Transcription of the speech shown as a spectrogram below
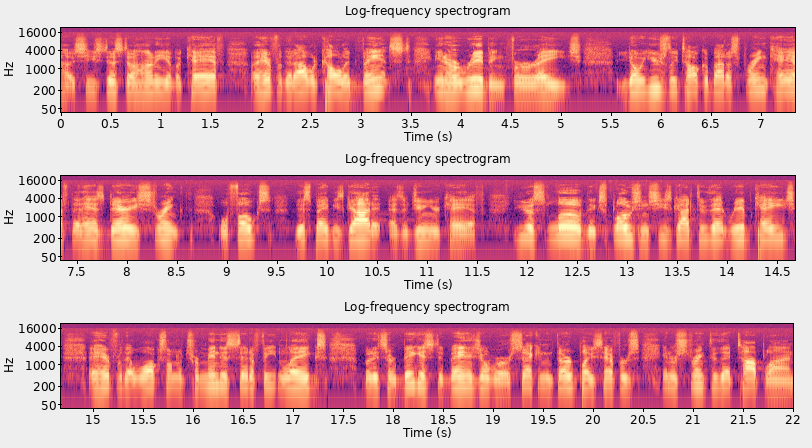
Uh, she's just a honey of a calf, a heifer that I would call advanced in her ribbing for her age. You don't usually talk about a spring calf that has dairy strength. Well, folks, this baby's got it as a junior calf. You just love the explosion she's got through that rib cage, a heifer that walks on a tremendous set of feet and legs, but it's her biggest advantage over her second and third place heifers in her strength through that top line.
